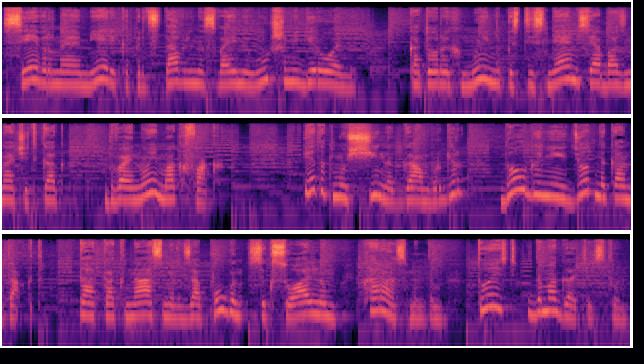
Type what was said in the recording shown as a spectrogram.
Северная Америка представлена своими лучшими героями, которых мы не постесняемся обозначить как «двойной макфак». Этот мужчина-гамбургер долго не идет на контакт, так как насмерть запуган сексуальным харасментом, то есть домогательством,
